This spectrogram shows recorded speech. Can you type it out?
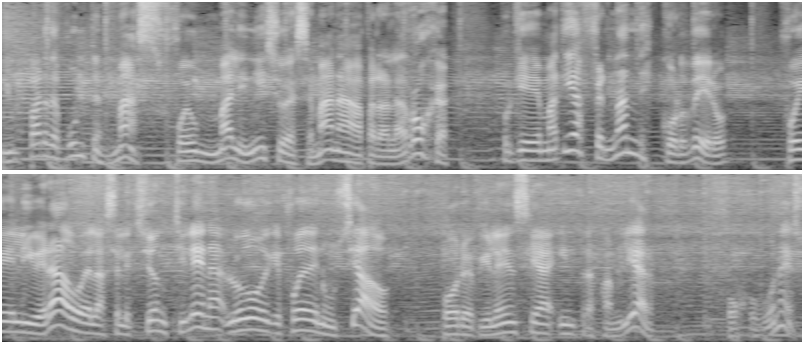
Y un par de apuntes más. Fue un mal inicio de semana para La Roja, porque Matías Fernández Cordero fue liberado de la selección chilena luego de que fue denunciado por violencia intrafamiliar. Ojo con eso,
